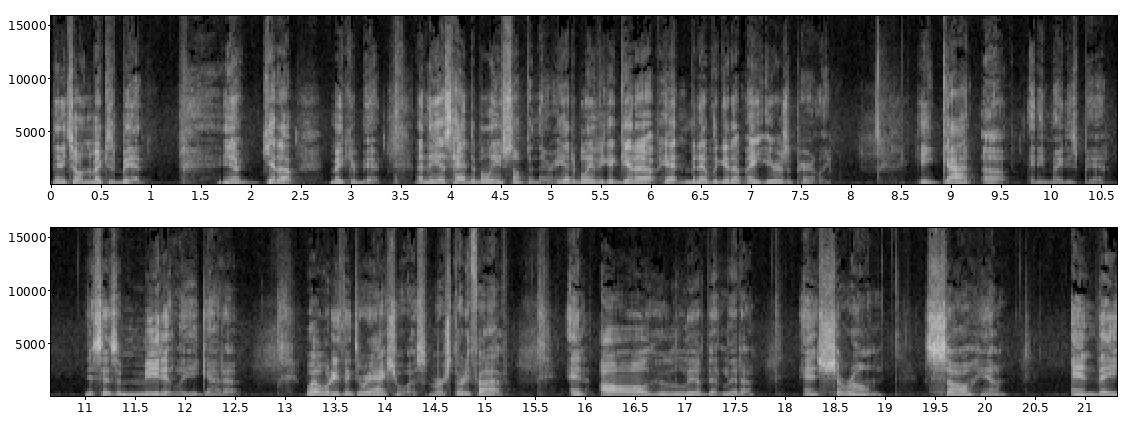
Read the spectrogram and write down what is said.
then he told him to make his bed. you know, get up, make your bed. Aeneas had to believe something there. He had to believe he could get up. He hadn't been able to get up eight years, apparently. He got up and he made his bed. It says immediately he got up. Well, what do you think the reaction was? Verse 35. And all who lived at Lydda and Sharon saw him, and they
